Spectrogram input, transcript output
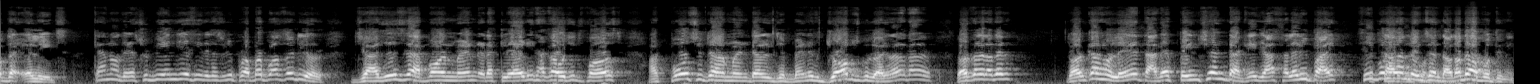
অফ দ্য এলিটস কেন? There should be NJAC there should be proper procedure জাজেস অ্যাপয়েন্টমেন্ট এটা ক্লিয়ারিটি থাকা উচিত ফার্স্ট আর পোস্ট রিটায়ারমেন্টাল যে বেনিফিট জবসগুলো আছে তারা- দরকার হলে তাদের দরকার হলে তাদের পেনশনটাকে যা স্যালারি পায় সেই পরিমাণ পেনশন দাও। তাদের আপত্তি নেই।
